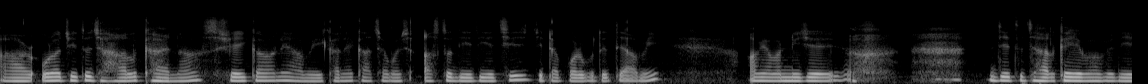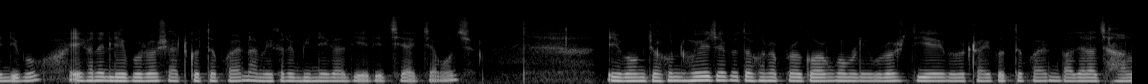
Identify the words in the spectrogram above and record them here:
আর ওরা যেহেতু ঝাল খায় না, সেই কারণে আমি এখানে কাঁচামরিচ আস্ত দিয়ে দিয়েছি, যেটা পরবর্তীতে আমি আমি আমার নিজে যেহেতু ঝাল খাই এভাবে নিয়ে নিব। এখানে লেবুর রস অ্যাড করতে পারেন, আমি এখানে ভিনেগার দিয়ে দিচ্ছি এক চামচ। এবং যখন হয়ে যাবে তখন আপনারা গরম গরম লেবু রস দিয়ে এভাবে ট্রাই করতে পারেন, বা যারা ঝাল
